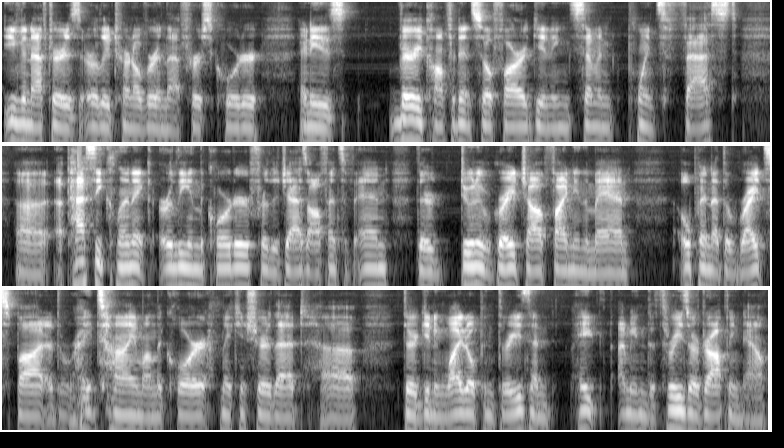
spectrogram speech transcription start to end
even after his early turnover in that first quarter, and he's very confident so far, getting seven points fast. Uh, a passy clinic early in the quarter for the Jazz offensive end. They're doing a great job finding the man open at the right spot at the right time on the court, making sure that uh, they're getting wide open threes. And hey, I mean, the threes are dropping now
